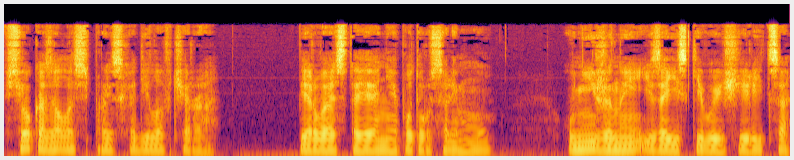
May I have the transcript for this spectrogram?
Все, казалось, происходило вчера. Первое стояние по Турсалиму, униженные и заискивающие лица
